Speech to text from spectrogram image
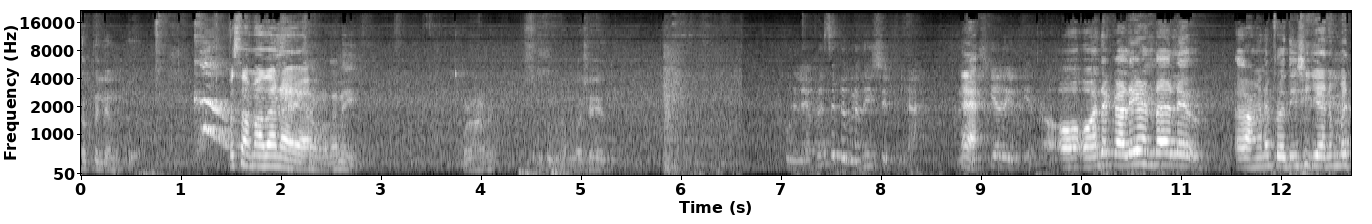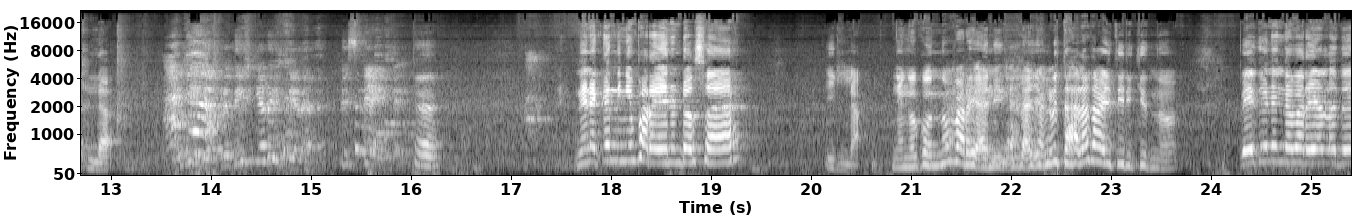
ടഫല്ല നമുക്ക്? ഇപ്പൊ സമാധാനായ? സമാധാനായി. ഇപ്പോഴാണ് സന്തോഷമായത്. ഓന്റെ കളി കണ്ടാലേ അങ്ങനെ പ്രതീക്ഷിക്കാനും പറ്റില്ല. നിനക്കെന്തെങ്കിലും പറയാനുണ്ടോ സാർ? ഇല്ല. ഞങ്ങൾക്കൊന്നും പറയാനില്ല. ഞങ്ങൾ തല താഴ്ത്തിരിക്കുന്നു വേദുവിന് എന്താ പറയാനുള്ളത്?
